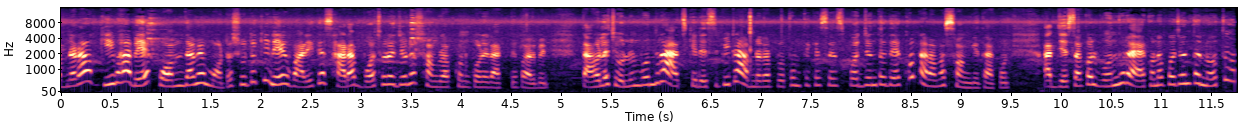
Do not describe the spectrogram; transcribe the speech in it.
আপনারাও কীভাবে কম দামে মটরশুঁটি কিনে বাড়িতে সারা বছরের জন্য সংরক্ষণ করে রাখতে পারবেন। তাহলে চলুন বন্ধুরা আজকে রেসিপিটা আপনারা প্রথম থেকে শেষ পর্যন্ত দেখুন আর আমার সঙ্গে থাকুন। আর যে সকল বন্ধুরা এখনও পর্যন্ত নতুন,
